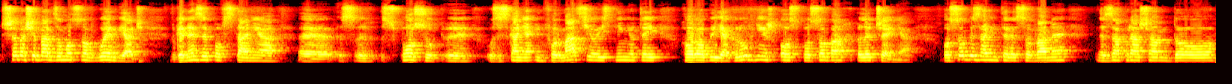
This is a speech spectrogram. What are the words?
trzeba się bardzo mocno wgłębiać w genezę powstania, e, sposób y, uzyskania informacji o istnieniu tej choroby, jak również o sposobach leczenia. Osoby zainteresowane zapraszam do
